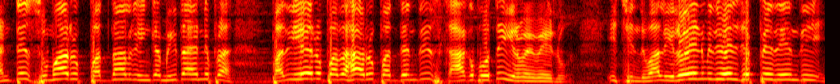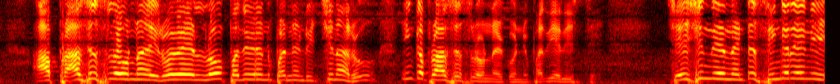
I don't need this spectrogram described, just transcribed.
అంటే సుమారు పద్నాలుగు ఇంకా మిగతా అన్ని పదిహేను పదహారు పద్దెనిమిది కాకపోతే ఇరవై వేలు ఇచ్చింది. వాళ్ళు ఇరవై ఎనిమిది వేలు చెప్పేది ఏంది? ఆ ప్రాసెస్లో ఉన్న ఇరవై వేలలో పదిహేను పన్నెండు ఇచ్చినారు. ఇంకా ప్రాసెస్లో ఉన్నాయి కొన్ని పదిహేను ఇస్తే. చేసింది ఏంటంటే సింగరేణి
